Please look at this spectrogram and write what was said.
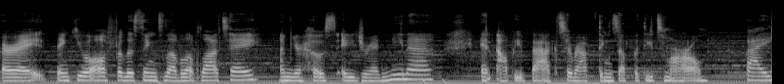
All right. Thank you all for listening to Level Up Latte. I'm your host, Adrianne Nina, and I'll be back to wrap things up with you tomorrow. Bye.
